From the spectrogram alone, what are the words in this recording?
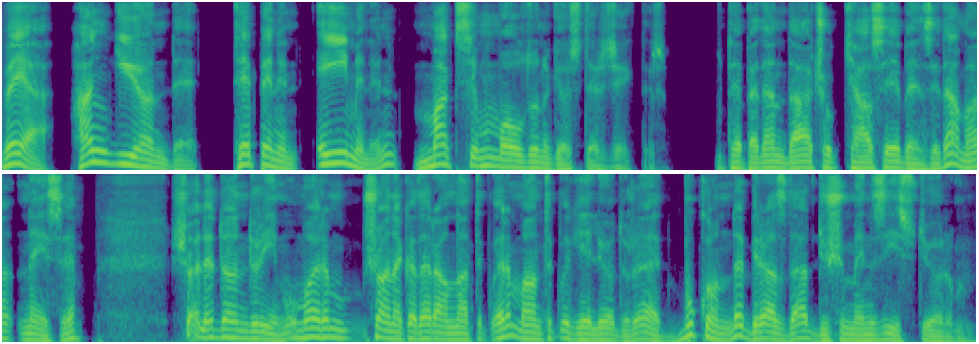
Veya hangi yönde tepenin eğiminin maksimum olduğunu gösterecektir. Bu tepeden daha çok kaseye benzedi ama neyse. Şöyle döndüreyim. Umarım şu ana kadar anlattıklarım mantıklı geliyordur. Evet, bu konuda biraz daha düşünmenizi istiyorum.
